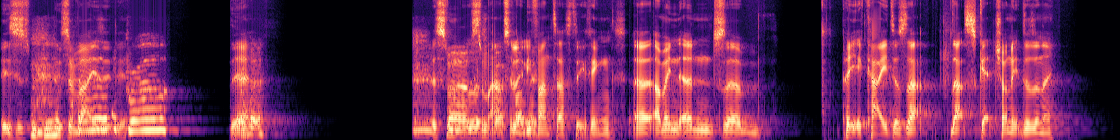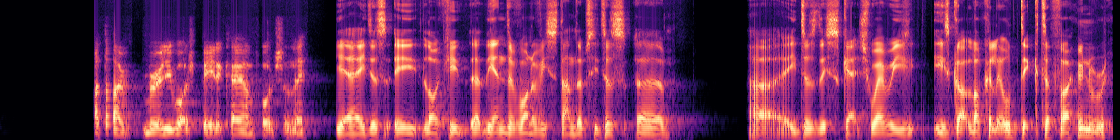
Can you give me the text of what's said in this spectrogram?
It's it's amazing. bro. Yeah. There's some, Oh, some absolutely funny. fantastic things. Uh, I mean, and um, Peter Kay does that that sketch on it, doesn't he? I don't really watch Peter Kay, unfortunately. Yeah, he does. He like he, at the end of one of his stand-ups, he does. Uh, uh, he does this sketch where he he's got like a little dictaphone,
